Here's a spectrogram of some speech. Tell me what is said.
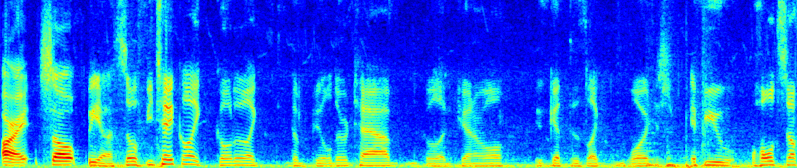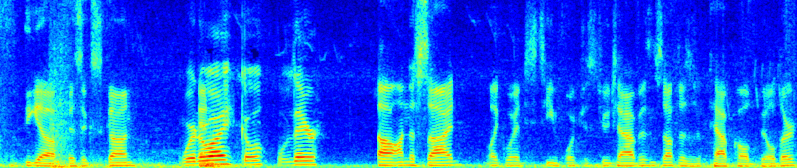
Alright, so. But yeah, so if you take like go to like the builder tab, go like general, you get this like wood. If you hold stuff with the uh, physics gun Where do And- I go? There? uh, on the side, like where this Team Fortress 2 tab is and stuff, there's a tab called builder.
